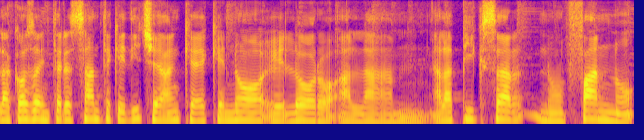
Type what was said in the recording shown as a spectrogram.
La cosa interessante che dice anche è che no- e loro alla, alla Pixar non fanno,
